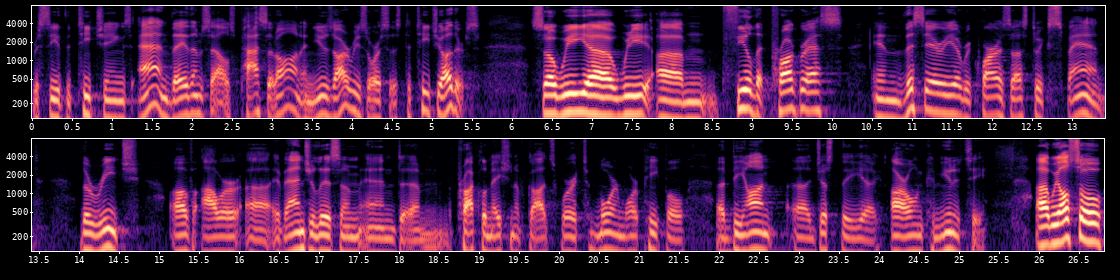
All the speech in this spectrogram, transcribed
receive the teachings, and they themselves pass it on and use our resources to teach others. So we, uh, we um, feel that progress in this area requires us to expand the reach of our uh, evangelism and um, proclamation of God's word to more and more people uh, beyond uh, just the, uh, our own community. Uh, we also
